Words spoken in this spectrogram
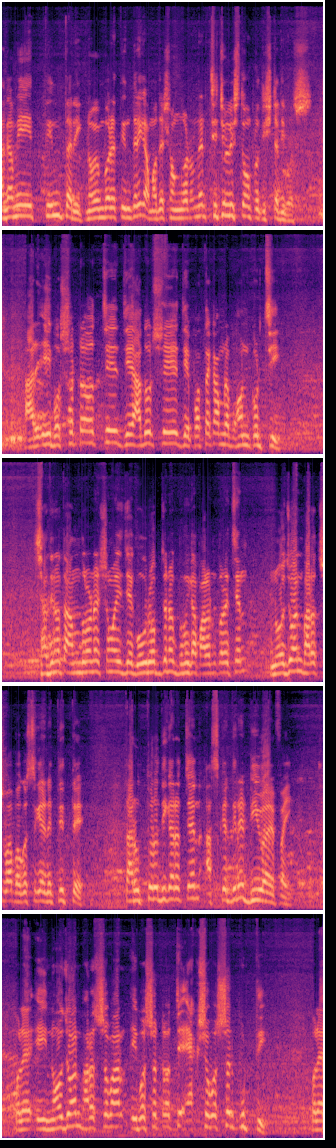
আগামী তিন তারিখ, নভেম্বরের তিন তারিখ আমাদের সংগঠনের ছেচল্লিশতম প্রতিষ্ঠা দিবস। আর এই বৎসরটা হচ্ছে যে আদর্শে যে পতাকা আমরা বহন করছি, স্বাধীনতা আন্দোলনের সময় যে গৌরবজনক ভূমিকা পালন করেছেন নৌজওয়ান ভারত সভা ভগৎ সিংয়ের নেতৃত্বে, তার উত্তরাধিকার হচ্ছেন আজকের দিনে ডিওএফআই ফলে এই নৌজওয়ান ভারত সভার এই বৎসরটা হচ্ছে একশো বৎসর পূর্তি। ফলে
